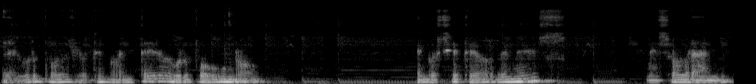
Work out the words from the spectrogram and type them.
el grupo 2 lo tengo entero, el grupo 1 tengo 7 órdenes, me sobran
